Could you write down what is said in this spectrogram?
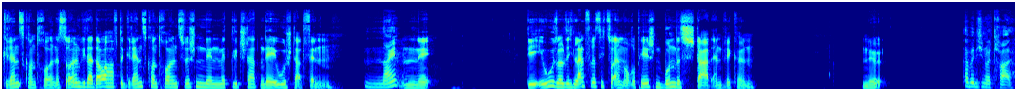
Grenzkontrollen. Es sollen wieder dauerhafte Grenzkontrollen zwischen den Mitgliedstaaten der EU stattfinden. Nein. Nee. Die EU soll sich langfristig zu einem europäischen Bundesstaat entwickeln. Nö. Da bin ich neutral.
